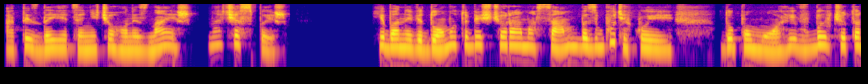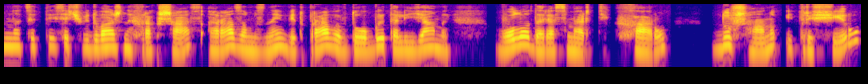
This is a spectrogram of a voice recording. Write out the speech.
а ти, здається, нічого не знаєш, наче спиш. Хіба не відомо тобі, що Рама сам без будь-якої допомоги вбив 14 тисяч відважних ракшас, а разом з ним відправив до обиталі ями володаря смерті Кхару, Душану і Трішіру?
